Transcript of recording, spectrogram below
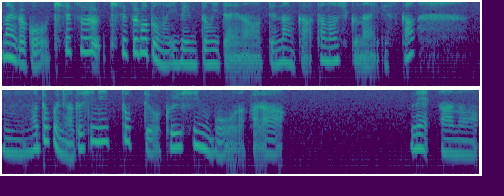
なんかこう季節季節ごとのイベントみたいなのってなんか楽しくないですか、うんまあ、特に私にとっては食いしん坊だからねあの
